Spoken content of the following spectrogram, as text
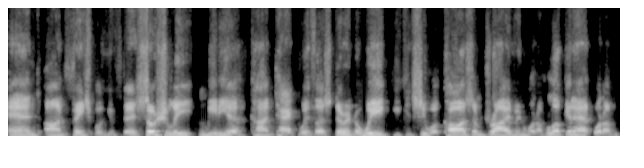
and on Facebook. If there's socially media contact with us during the week, you can see what cars I'm driving, what I'm looking at, what I'm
